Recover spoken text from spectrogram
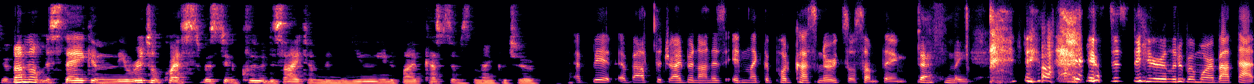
if I'm not mistaken, the original quest was to include this item in the new unified customs nomenclature a bit about the dried bananas in like the podcast notes or something. Definitely. it's just to hear a little bit more about that.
